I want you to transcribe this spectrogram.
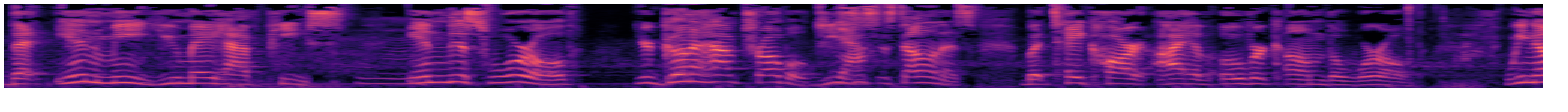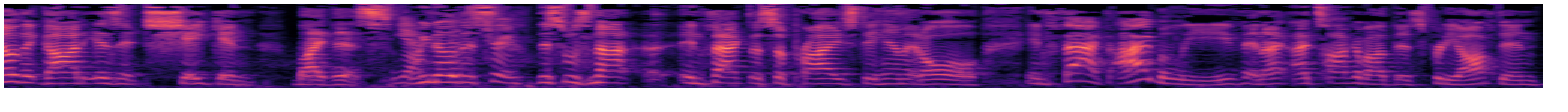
that in me you may have peace. Mm. In this world, you're going to have trouble. Jesus yeah. is telling us, but take heart, I have overcome the world. We know that God isn't shaken by this. Yeah, we know this true. this was not in fact a surprise to him at all. In fact, I believe, and I, I talk about this pretty often,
